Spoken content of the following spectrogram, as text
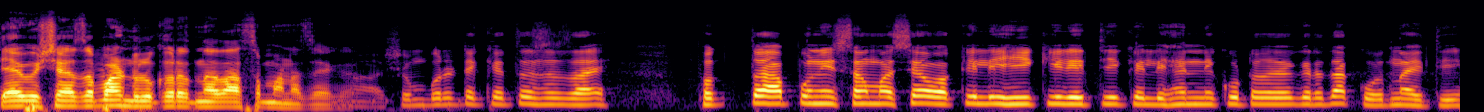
त्या विषयाचं भांडवल करत नाहीत असं म्हणायचं आहे का? हा, शंभर टक्के तसंच आहे. फक्त आपण ही समाजसेवा केली ही केली ती केली ह्यांनी कुठं वगैरे दाखवत नाही ती.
